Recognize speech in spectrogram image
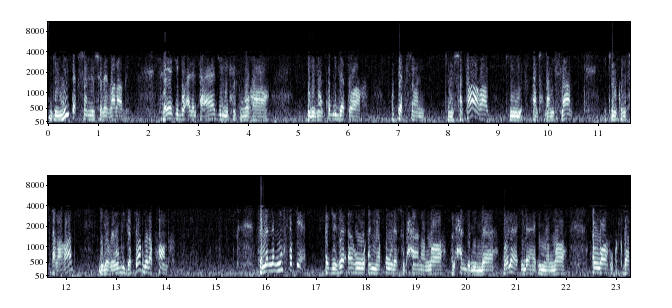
de mille personnes ne serait valable فيجب على الأعاجم حفظها il est donc obligatoire aux personnes qui ne sont pas arabes, qui entrent dans l'islam et qui ne connaissent pas l'arabe, il aurait obligatoire de l'apprendre. فمن لم يستطع أجزاءه أن يقول سبحان الله والحمد لله ولا إله إلا الله الله أكبر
